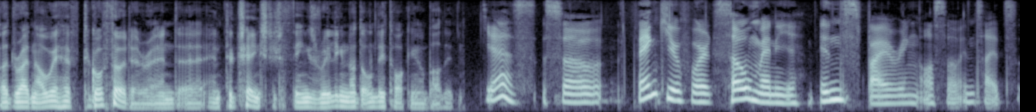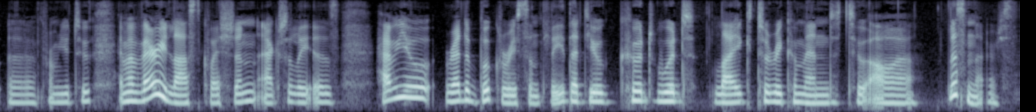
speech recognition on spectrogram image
But right now we have to go further and uh, and to change things. Really, not only talking about it. Yes. So thank you for so many inspiring also insights uh, from you too. And my very last question actually is: Have you read a book recently that you could would like to recommend to our listeners?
